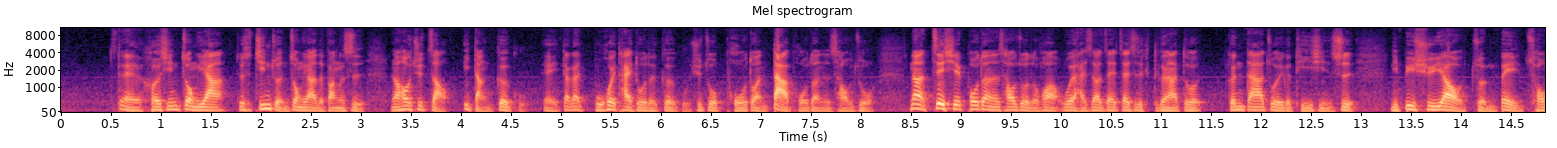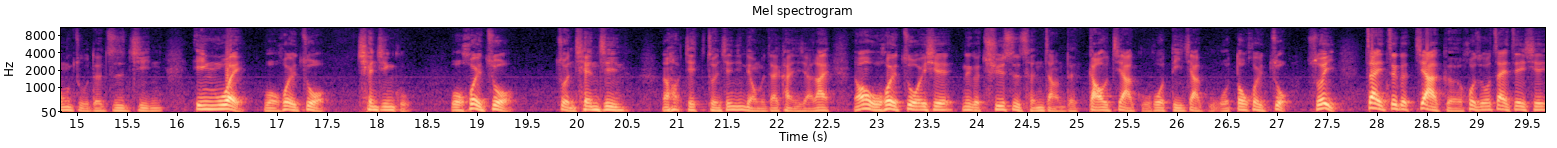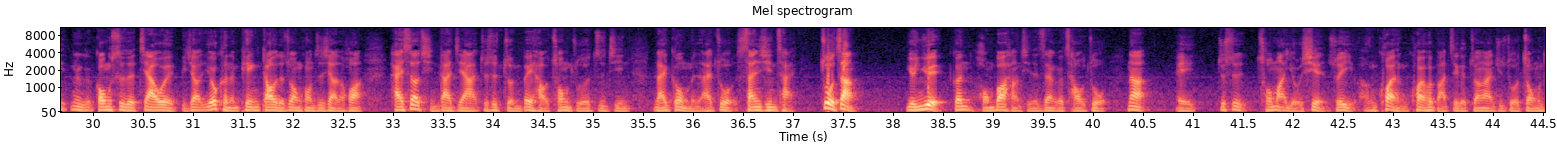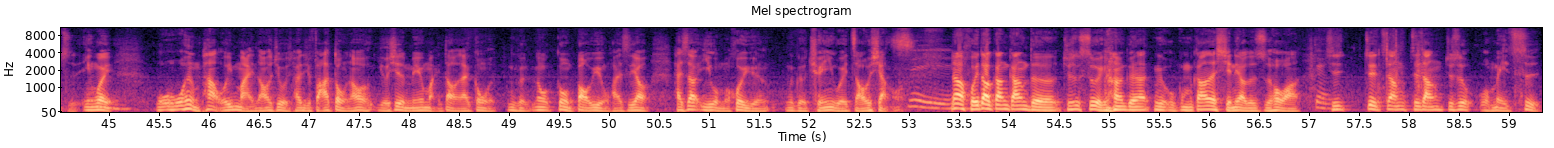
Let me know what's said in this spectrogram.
呃，核心重压就是精准重压的方式，然后去找一档个股，哎、大概不会太多的个股去做波段大波段的操作。那这些波段的操作的话，我也还是要再再次跟大家多跟大家做一个提醒是，你必须要准备充足的资金，因为我会做千金股，我会做准千金。然后，准千金点我们再看一下，来，然后我会做一些那个趋势成长的高价股或低价股，我都会做。所以，在这个价格或者说在这些那个公司的价位比较有可能偏高的状况之下的话，还是要请大家就是准备好充足的资金来跟我们来做三星彩做账、元月跟红包行情的这样一个操作。那，诶，就是筹码有限，所以很快很快会把这个专案去做终止，因为。我我很怕，我一买然后就它就发动，然后有些人没有买到来跟我那个那我跟我抱怨，我还是要还是要以我们会员那个权益为着想哦。是。那回到刚刚的，就是思伟刚刚跟他，我我们刚刚在闲聊的时候啊，其实这张这张就是我每次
